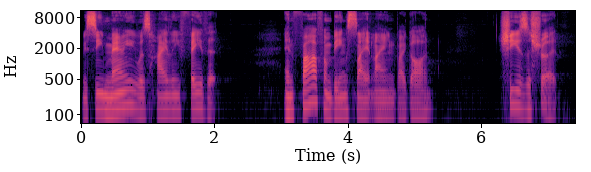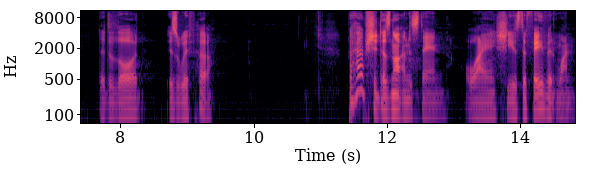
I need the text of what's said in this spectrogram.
we see Mary was highly favored, and far from being sidelined by God, she is assured that the Lord is with her. Perhaps she does not understand why she is the favored one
